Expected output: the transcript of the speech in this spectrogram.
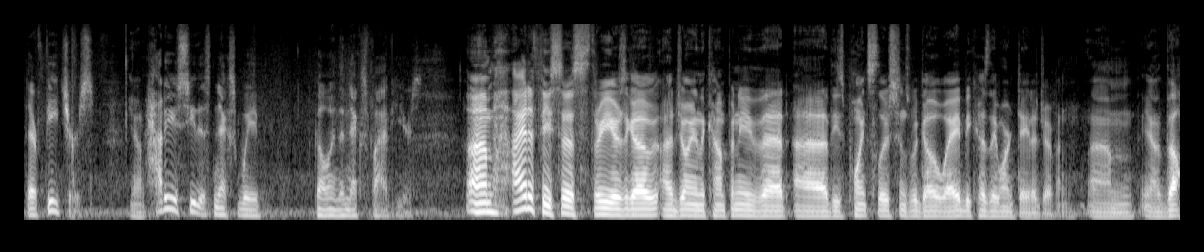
their features. Yeah. How do you see this next wave going the next five years? Um, I had a thesis three years ago uh, joining the company that uh, these point solutions would go away because they weren't data driven. Um, you know, the,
